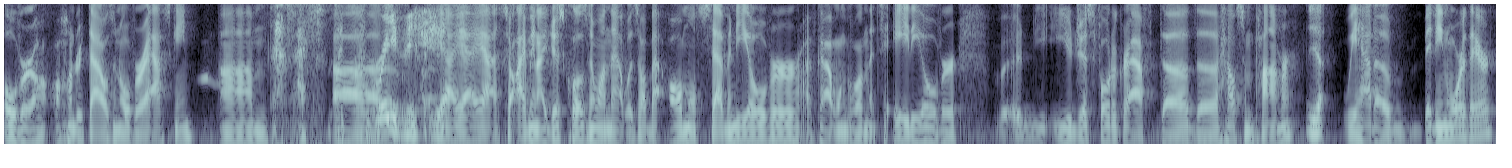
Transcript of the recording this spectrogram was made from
over a a hundred thousand over asking. Um, That's crazy. yeah, yeah, yeah. So I mean, I just closed on one that was about almost seventy over. I've got one going that's eighty over. Uh, You just photographed uh, the house in Palmer. Yeah. we had a bidding war there,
